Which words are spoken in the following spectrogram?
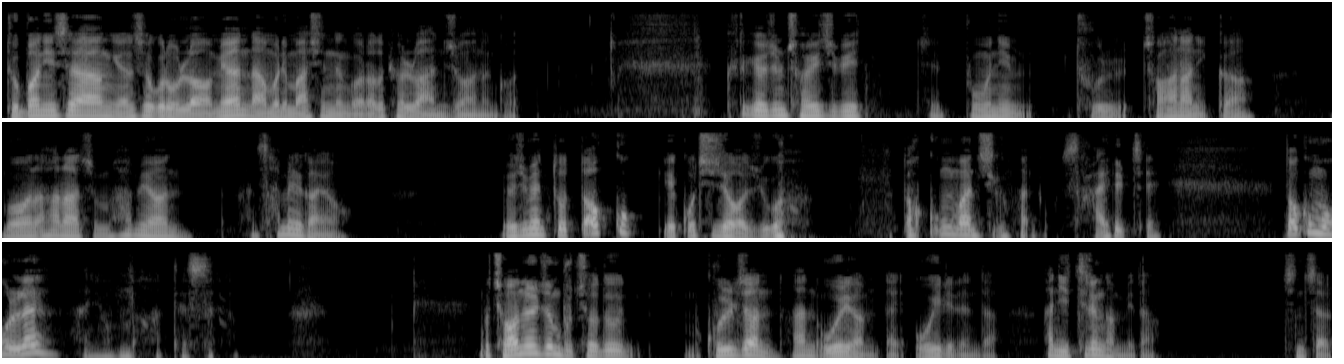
두 번 이상 연속으로 올라오면 아무리 맛있는 거라도 별로 안 좋아하는 것. 그러게 요즘 저희 집이 부모님 둘, 저 하나니까 뭐 하나 좀 하면 한 3일 가요. 요즘엔 또 떡국에 꽂히셔가지고 떡국만 지금 한 4일째. 떡국 먹을래? 아니 엄마 됐어요. 뭐 전을 좀 붙여도 뭐 굴전 한 5일 갑니다. 5일이 된다. 한 이틀은 갑니다. 진짜로.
